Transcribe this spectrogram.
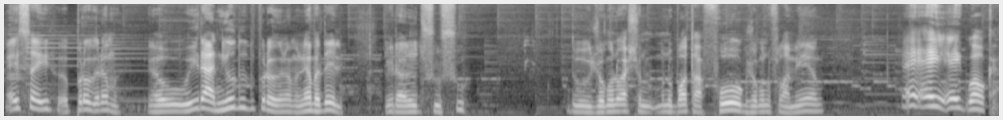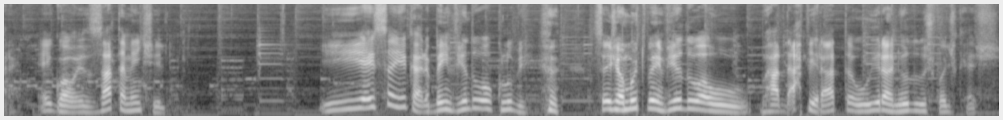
É isso aí, é o programa. É o Iranildo do programa, lembra dele? O Iranildo Chuchu. Do, jogou no, acho, no Botafogo, jogou no Flamengo. É, é, é igual, cara. É igual, exatamente ele. E é isso aí, cara. Bem-vindo ao clube. Seja muito bem-vindo ao Radar Pirata, o Iranildo dos podcasts.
